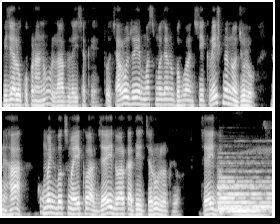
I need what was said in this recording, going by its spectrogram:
બીજા લોકો પણ આનો લાભ લઈ શકે. તો ચાલો જોઈએ મસ્ત મજાનું ભગવાન શ્રી કૃષ્ણનો ઝૂલો. અને હા કોમેન્ટ બોક્સમાં એકવાર જય દ્વારકાધીશ જરૂર લખજો. જય દ્વારકા.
